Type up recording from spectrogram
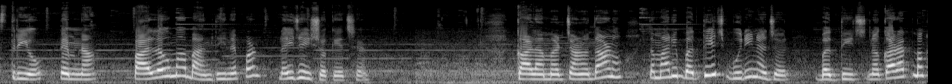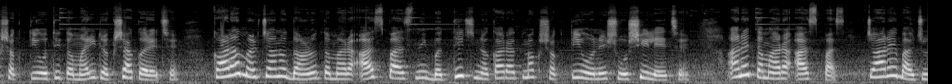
સ્ત્રીઓ તેમના પાલવમાં બાંધીને પણ લઈ જઈ શકે છે. કાળા મરચાંનો દાણો તમારી બધી જ બુરી નજર, બધી જ નકારાત્મક શક્તિઓથી તમારી રક્ષા કરે છે. કાળા મરચાંનો દાણો તમારા આસપાસની બધી જ નકારાત્મક શક્તિઓને શોષી લે છે અને તમારા આસપાસ ચારે બાજુ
